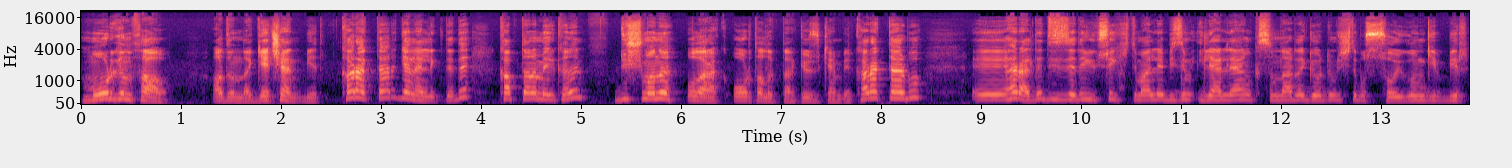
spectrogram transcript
Morgenthau adında geçen bir karakter. Genellikle de Kaptan Amerika'nın düşmanı olarak ortalıkta gözüken bir karakter bu. Ee, herhalde dizide de yüksek ihtimalle bizim ilerleyen kısımlarda gördüğümüz işte bu soygun gibi bir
